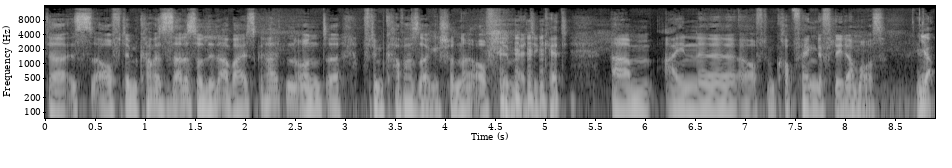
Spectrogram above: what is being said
Da ist auf dem Cover, es ist alles so lila-weiß gehalten und äh, auf dem Cover sage ich schon, ne, auf dem Etikett ähm, eine äh, auf dem Kopf hängende Fledermaus. Ja.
